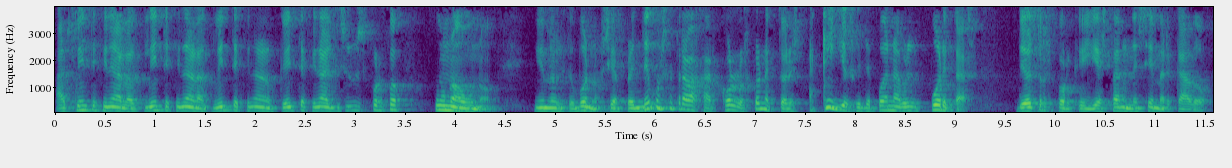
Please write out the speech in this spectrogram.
al cliente final, al cliente final, al cliente final, al cliente final. Es un esfuerzo uno a uno. Y nos dice, bueno, si aprendemos a trabajar con los conectores, aquellos que te pueden abrir puertas de otros porque ya están en ese mercado,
